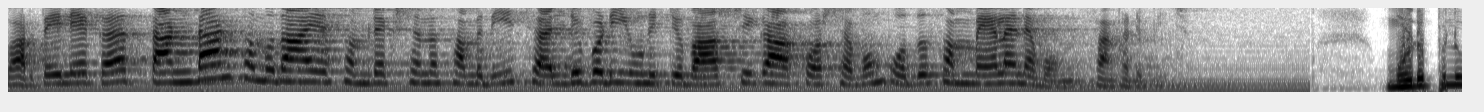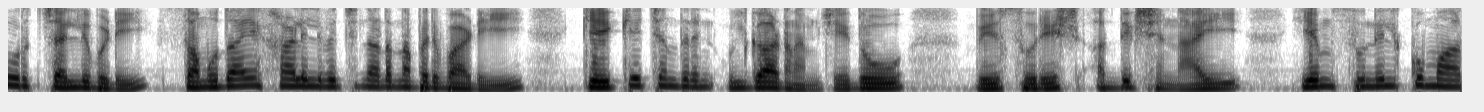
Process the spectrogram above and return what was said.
വാർത്തയിലേക്ക് തണ്ടാൻ സമുദായ സംരക്ഷണ സമിതി ചല്ലുപടി യൂണിറ്റ് വാർഷികാഘോഷവും പൊതുസമ്മേളനവും സംഘടിപ്പിച്ചു. മുടപ്പലൂർ ചല്ലുപടി സമുദായ ഹാളിൽ വെച്ച് നടന്ന പരിപാടി കെ കെ ചന്ദ്രൻ ഉദ്ഘാടനം ചെയ്തു. വി സുരേഷ് അധ്യക്ഷനായി എം സുനിൽകുമാർ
